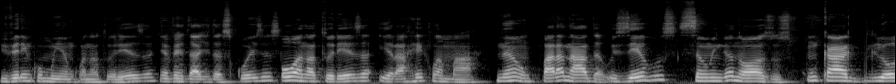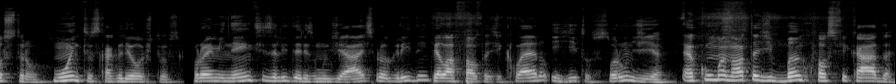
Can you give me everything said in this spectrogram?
viver em comunhão com a natureza e a verdade das coisas, ou a natureza irá reclamar. Não, para nada. Os erros são enganosos. Um cagliostro, muitos cagliostros, proeminentes líderes mundiais progridem pela falta de clero e ritos por um dia. É com uma nota de banco falsificada,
